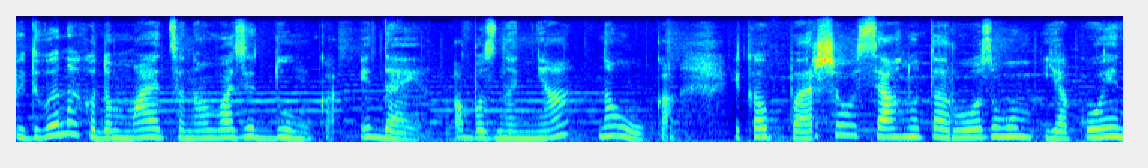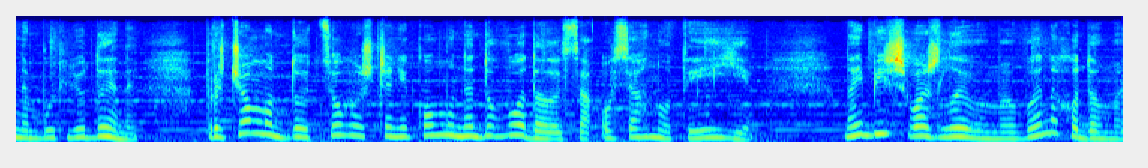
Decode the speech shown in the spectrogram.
Під винаходом мається на увазі думка, ідея або знання, наука, яка вперше осягнута розумом якої-небудь людини. Причому до цього ще нікому не доводилося осягнути її. Найбільш важливими винаходами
